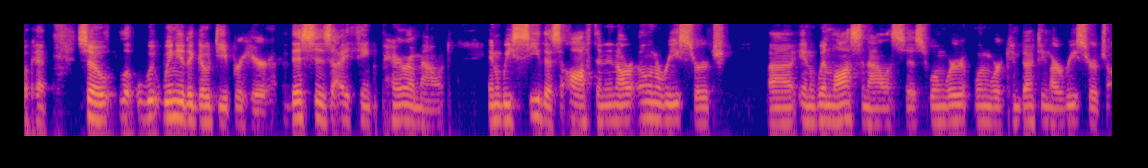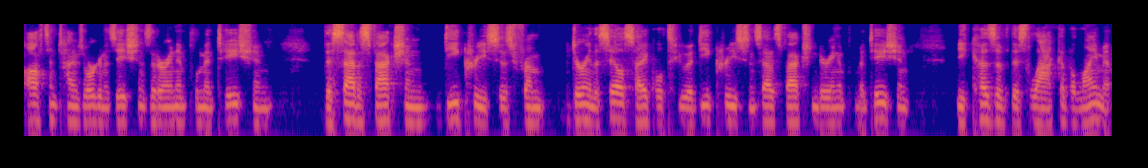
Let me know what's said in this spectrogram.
Okay. So we, we need to go deeper here. This is i think paramount and we see this often in our own research uh, in win-loss analysis. When we're when we're conducting our research oftentimes organizations that are in implementation the satisfaction decreases from during the sales cycle to a decrease in satisfaction during implementation because of this lack of alignment.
